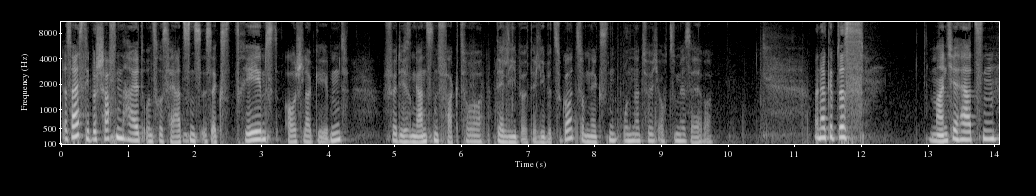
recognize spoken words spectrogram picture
Das heißt, die Beschaffenheit unseres Herzens ist extremst ausschlaggebend für diesen ganzen Faktor der Liebe, der Liebe zu Gott, zum Nächsten und natürlich auch zu mir selber. Und da gibt es manche Herzen,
